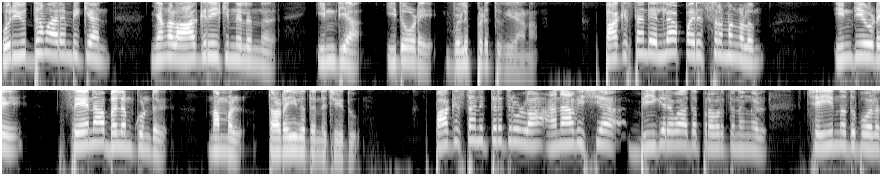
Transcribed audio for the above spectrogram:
ഒരു യുദ്ധം ആരംഭിക്കാൻ ഞങ്ങൾ ആഗ്രഹിക്കുന്നില്ലെന്ന് ഇന്ത്യ ഇതോടെ വെളിപ്പെടുത്തുകയാണ്. പാകിസ്ഥാന്റെ എല്ലാ പരിശ്രമങ്ങളും ഇന്ത്യയുടെ സേനാബലം കൊണ്ട് നമ്മൾ തടയുക തന്നെ ചെയ്തു. പാകിസ്ഥാൻ ഇത്തരത്തിലുള്ള അനാവശ്യ ഭീകരവാദ പ്രവർത്തനങ്ങൾ ചെയ്യുന്നത് പോലെ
